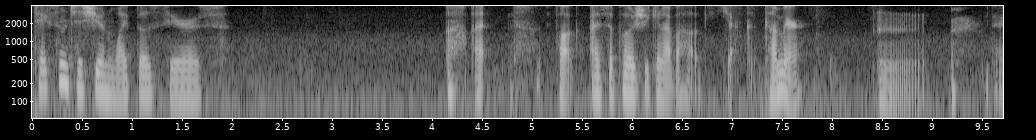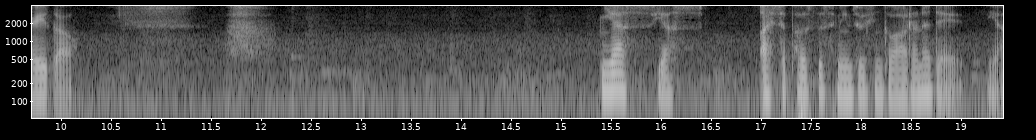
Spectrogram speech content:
Take some tissue and wipe those tears. Uh, I, fuck. I suppose you can have a hug. Yeah, come here. Mm, there you go. Yes, yes. I suppose this means we can go out on a date. Yeah.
